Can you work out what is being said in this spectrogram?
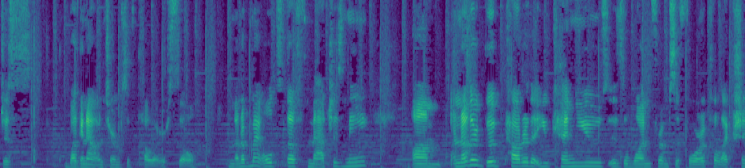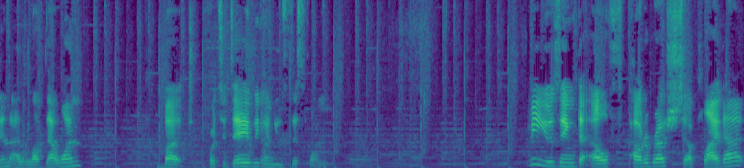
just bugging out in terms of color. So none of my old stuff matches me. Um, another good powder that you can use is the one from Sephora collection. I love that one. But for today, we're going to use this one I'll be using the e.l.f. powder brush to apply that.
